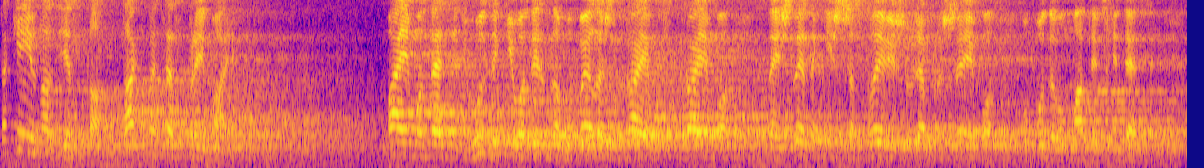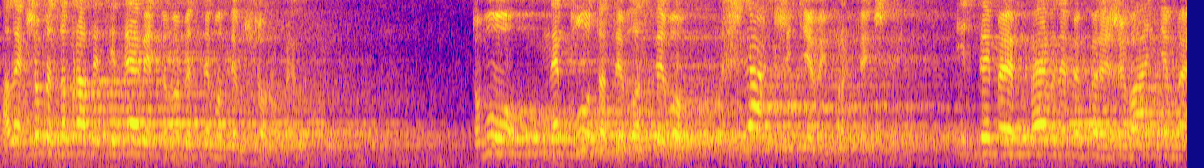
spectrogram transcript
Такий у нас є стан. Так ми це сприймаємо. Маємо 10 гузиків, один загубили, шукаємо, шукаємо, знайшли такі щасливі, що вже пришиємо, бо будемо мати всі 10. Але якщо би забрати ці 9, то ми би з тим що робили? Тому не плутати властиво шлях життєвий практичний із тими певними переживаннями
